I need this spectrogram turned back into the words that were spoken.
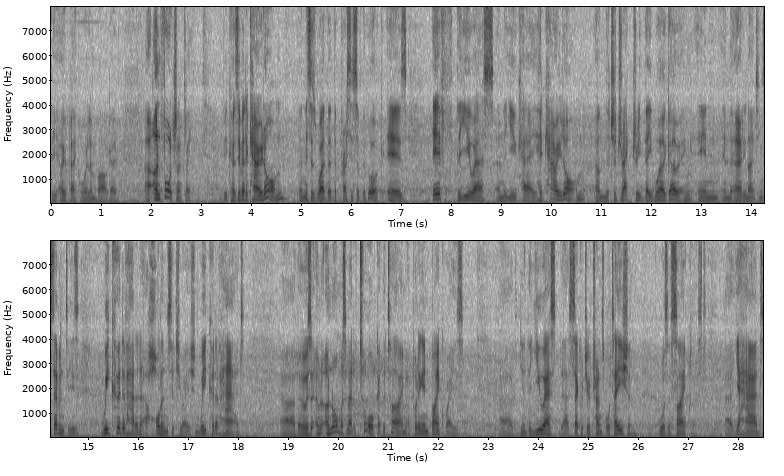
the OPEC oil embargo. Uh, unfortunately, because if it had carried on, and this is where the, the preface of the book is, if the US and the UK had carried on on the trajectory they were going in, in the early 1970s, we could have had a Holland situation. We could have had, uh, there was an enormous amount of talk at the time of putting in bikeways. Uh, you know, the US uh, Secretary of Transportation was a cyclist. Uh, you had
